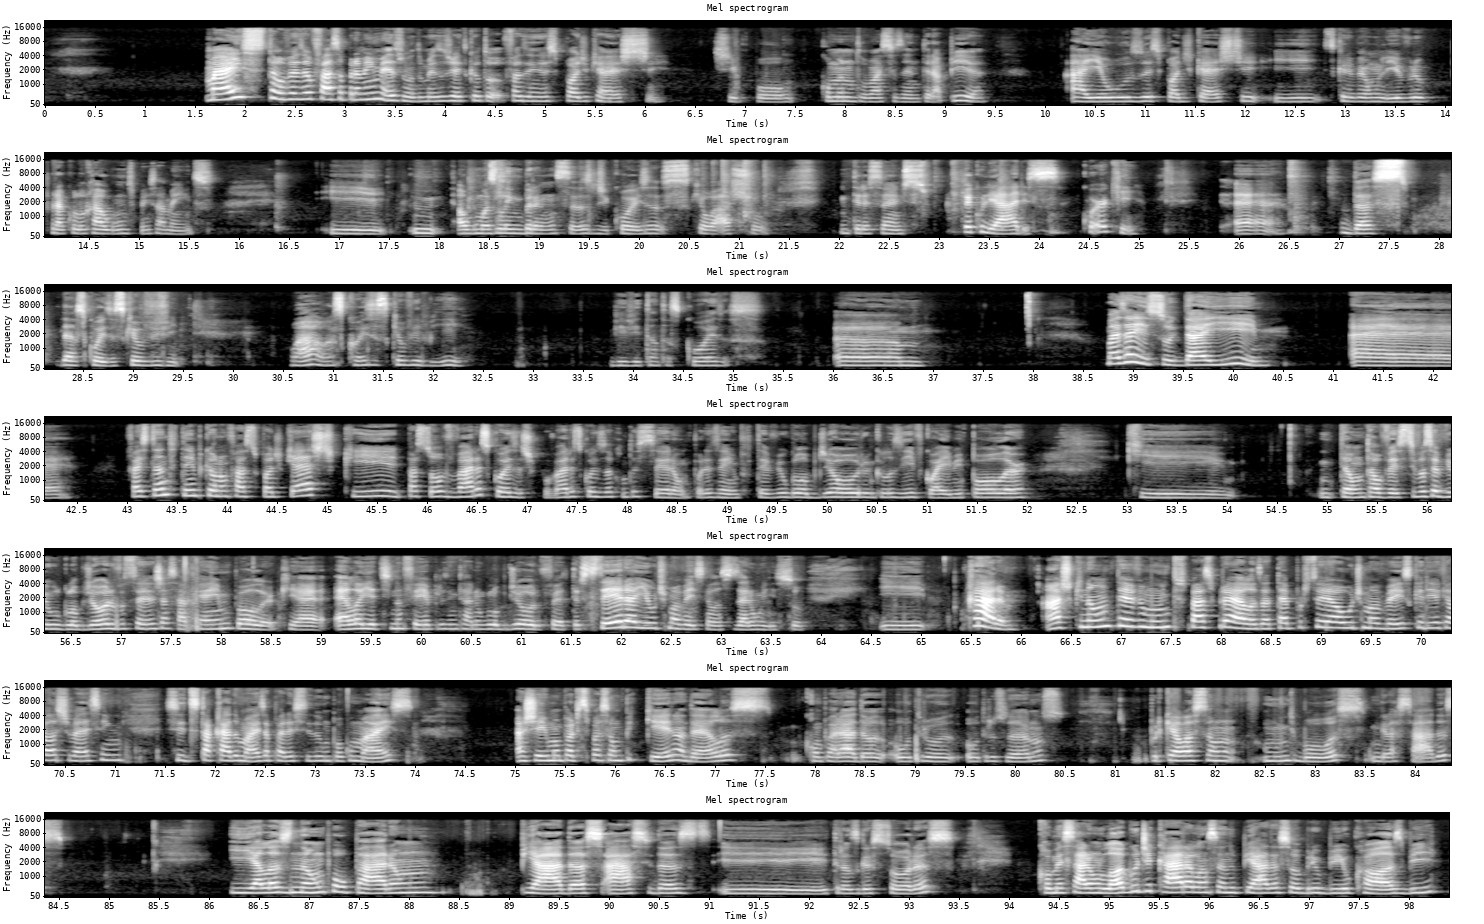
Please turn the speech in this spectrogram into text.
Mas talvez eu faça para mim mesma, do mesmo jeito que eu tô fazendo esse podcast. Tipo, como eu não tô mais fazendo terapia, aí eu uso esse podcast e escrever um livro para colocar alguns pensamentos e algumas lembranças de coisas que eu acho interessantes, peculiares quirky é, das, das coisas que eu vivi. Uau, as coisas que eu vivi. Vivi tantas coisas. Um, mas é isso. Daí. É, faz tanto tempo que eu não faço podcast que passou várias coisas. Tipo, várias coisas aconteceram. Por exemplo, teve o Globo de Ouro, inclusive, com a Amy Poehler. Que então, talvez, se você viu o Globo de Ouro, você já sabe que é a Amy Poehler, que é ela e a Tina Fey apresentaram o Globo de Ouro. Foi a terceira e última vez que elas fizeram isso. E, cara, acho que não teve muito espaço para elas, até por ser a última vez, queria que elas tivessem se destacado mais, aparecido um pouco mais. Achei uma participação pequena delas, comparada a outro, outros anos, porque elas são muito boas, engraçadas e elas não pouparam piadas ácidas e transgressoras. Começaram logo de cara lançando piada sobre o Bill Cosby,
